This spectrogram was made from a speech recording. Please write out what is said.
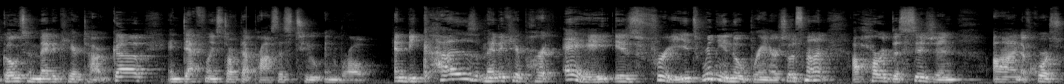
Go to Medicare.gov and definitely start that process to enroll. And because Medicare Part A is free, it's really a no-brainer. So it's not a hard decision on, of course,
